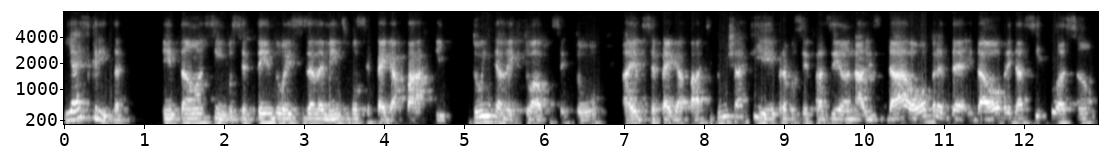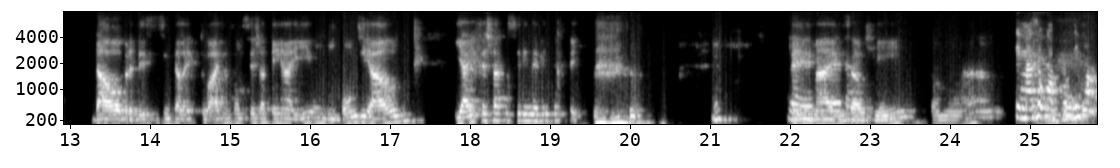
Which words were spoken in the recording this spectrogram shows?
e a escrita. Então, assim, você tendo esses elementos, você pega a parte do intelectual que acertou, Aí você pega a parte do Chartier para você fazer a análise da obra, de, da obra e da circulação da obra desses intelectuais. Então você já tem aí um, um bom diálogo. E aí fechar com o Cirinelli perfeito. É, tem mais verdade. alguém? Vamos lá. Tem mais alguma pergunta?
